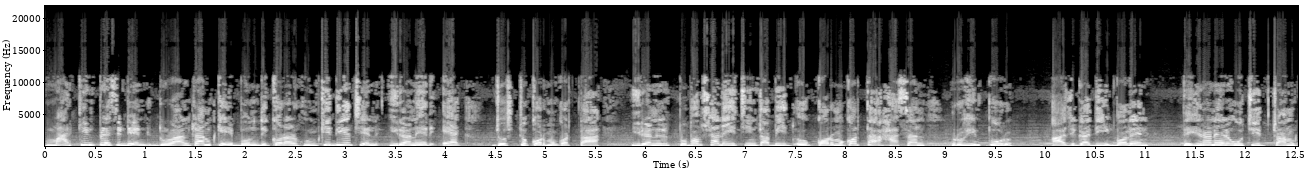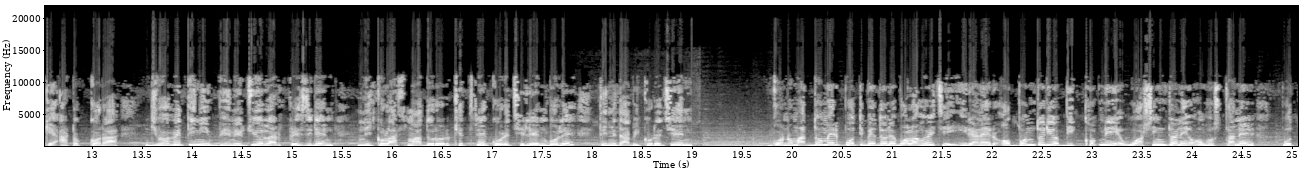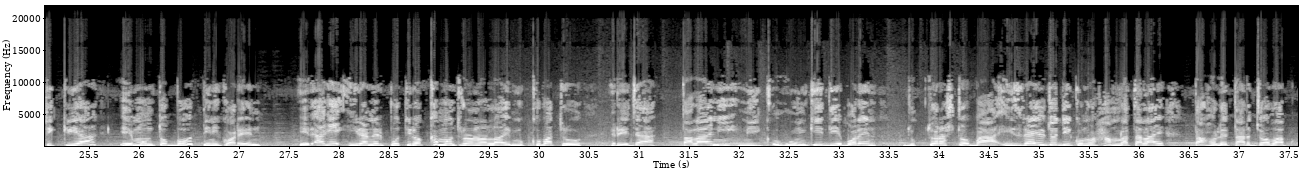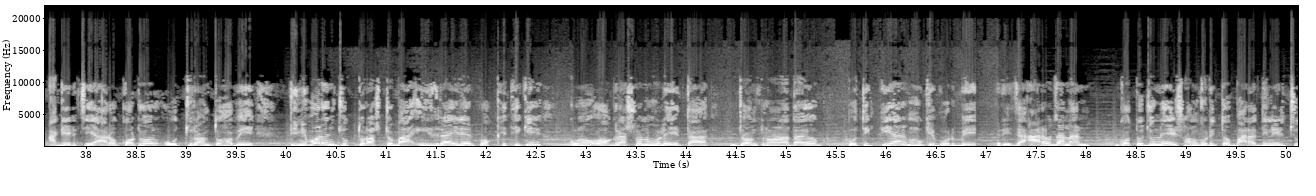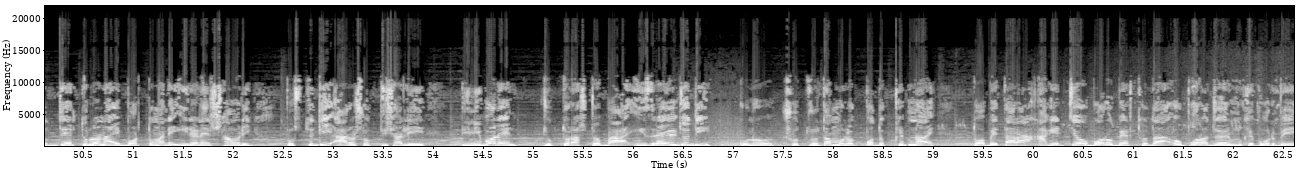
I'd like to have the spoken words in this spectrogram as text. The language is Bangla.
মার্কিন প্রেসিডেন্ট ডোনাল্ড ট্রাম্পকে বন্দী করার হুমকি দিয়েছেন ইরানের এক জ্যেষ্ঠ কর্মকর্তা। ইরানের প্রভাবশালী চিন্তাবিদ ও কর্মকর্তা হাসান রহিমপুর আজগাদি বলেন, তেহরানের উচিত ট্রাম্পকে আটক করা। যেভাবে তিনি ভেনেজুয়েলার প্রেসিডেন্ট নিকোলাস মাদুরোর ক্ষেত্রে করেছিলেন বলে তিনি দাবি করেছেন। গণমাধ্যমের প্রতিবেদনে বলা হয়েছে, ইরানের অভ্যন্তরীণ বিক্ষোভ নিয়ে ওয়াশিংটনে অবস্থানের প্রতিক্রিয়া এ মন্তব্য তিনি করেন। এর আগে ইরানের প্রতিরক্ষা মন্ত্রণালয় মুখপাত্র রেজা তালানি নিক হুমকি দিয়ে বলেন, যুক্তরাষ্ট্র বা ইসরায়েল যদি কোনো হামলা চালায়, তাহলে তার জবাব আগের চেয়ে আরও কঠোর ও চূড়ান্ত হবে। তিনি বলেন, যুক্তরাষ্ট্র বা ইসরায়েলের পক্ষে থেকে কোনো অগ্রাসন হলে তা যন্ত্রণাদায়ক প্রতিক্রিয়ার মুখে পড়বে। রেজা আরও জানান, গত জুনে সংঘটিত বারো দিনের যুদ্ধের তুলনায় বর্তমানে ইরানের সামরিক প্রস্তুতি আরও শক্তিশালী। তিনি বলেন, যুক্তরাষ্ট্র বা ইসরায়েল যদি কোনো শত্রুতামূলক পদক্ষেপ নয়, তবে তারা আগের চেয়েও বড় ব্যর্থতা ও পরাজয়ের মুখে পড়বে।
